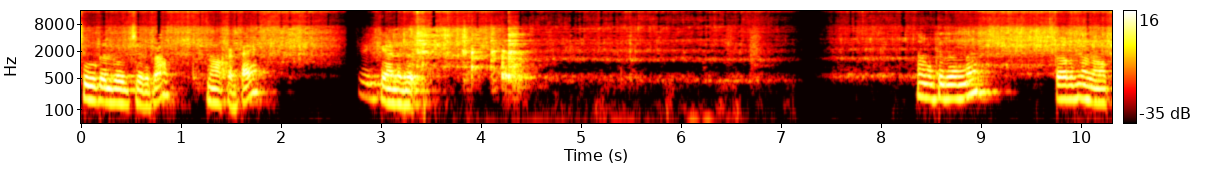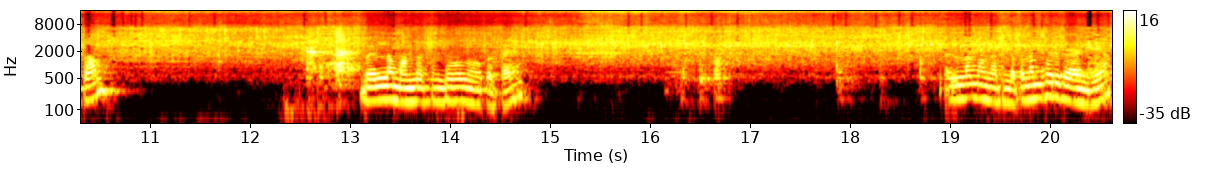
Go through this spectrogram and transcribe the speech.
ചൂടിൽ ഒഴിച്ചെടുക്കാം നോക്കട്ടെ. വയ്ക്കുകയാണിത് നമുക്കിതൊന്ന് തുറന്ന് നോക്കാം. വെള്ളം വന്നിട്ടുണ്ടോ നോക്കട്ടെ. വെള്ളം വന്നിട്ടുണ്ട്. അപ്പം നമുക്കൊരു കാര്യം ചെയ്യാം.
